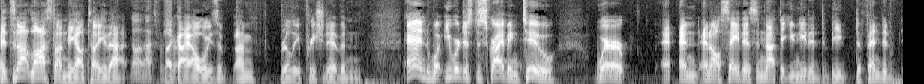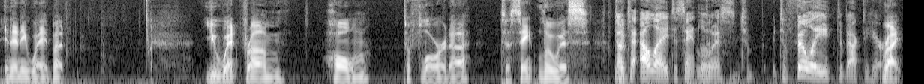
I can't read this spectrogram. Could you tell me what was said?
It's not lost on me, I'll tell you that. No, that's for like sure. Like I always I'm really appreciative and and what you were just describing too, where and and I'll say this and not that you needed to be defended in any way, but you went from home to Florida to St. Louis. No, to L.A. to St. Louis to to Philly to back to here. Right.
